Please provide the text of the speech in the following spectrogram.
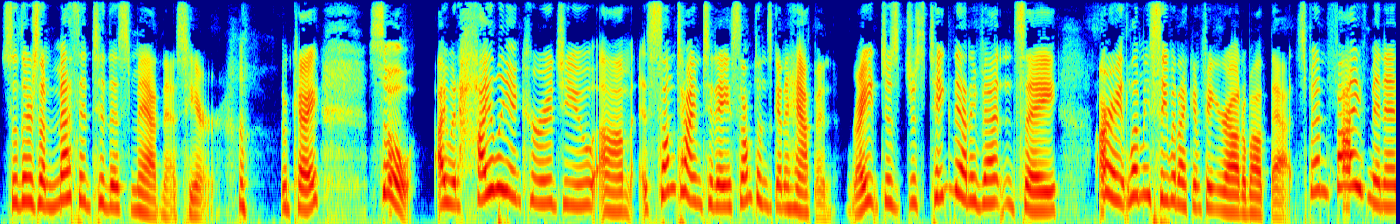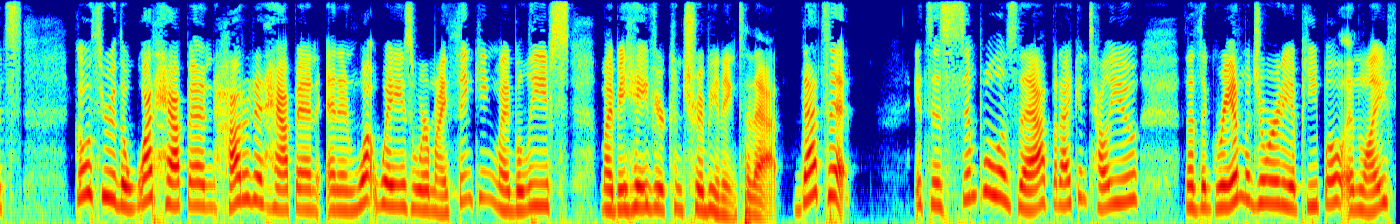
So there's a method to this madness here. okay. So I would highly encourage you. Um, sometime today, something's going to happen, right? Just just take that event and say, all right, let me see what I can figure out about that. Spend five minutes, go through the what happened, how did it happen, and in what ways were my thinking, my beliefs, my behavior contributing to that. That's it. It's as simple as that, but I can tell you that the grand majority of people in life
